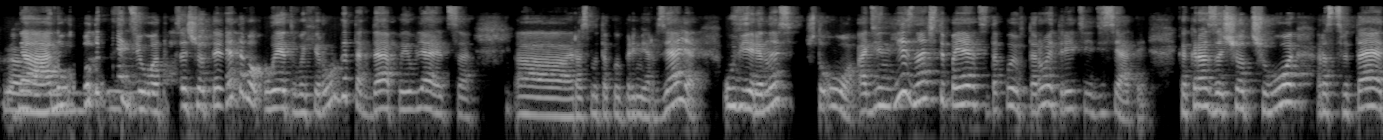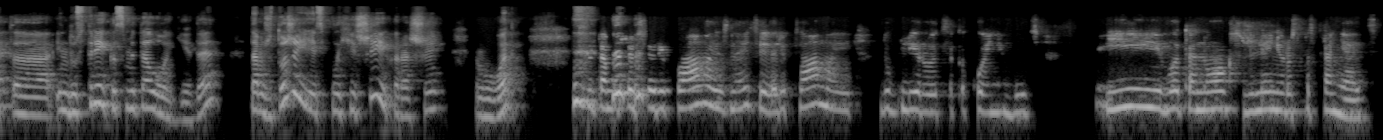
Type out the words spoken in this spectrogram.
да, ну кто-то пойдет. За счет этого у этого хирурга тогда появляется, а, раз мы такой пример взяли, уверенность, что о, один есть, значит и появится такой второй, третий, десятый. Как раз за счет чего расцветает а, индустрия косметологии, да? Там же тоже есть плохиши и хороши. Вот. Ну, там еще все рекламой, знаете, рекламой дублируется какой-нибудь. И вот оно, к сожалению, распространяется.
